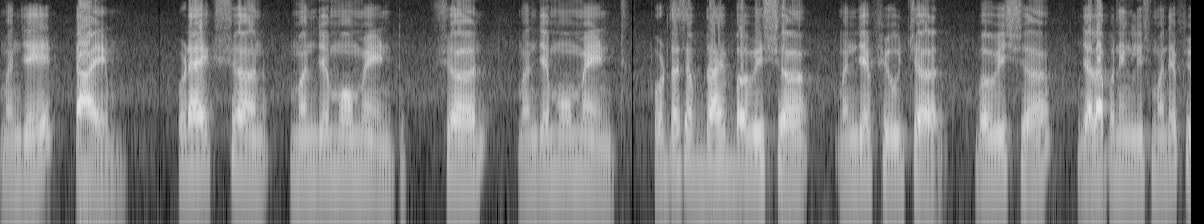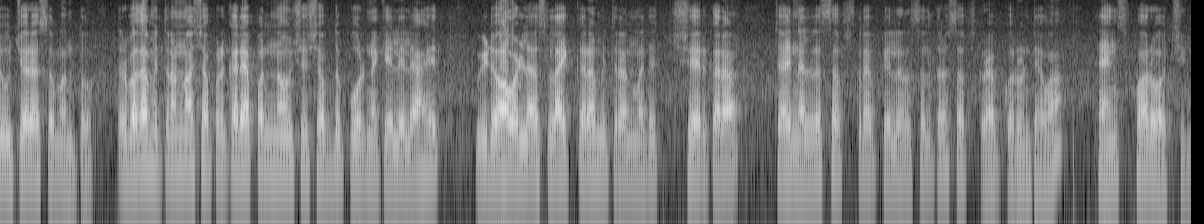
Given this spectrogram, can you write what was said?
म्हणजे टाईम पुढे आहे क्षण म्हणजे मोमेंट क्षण म्हणजे मोमेंट पुढचा शब्द आहे भविष्य म्हणजे फ्युचर भविष्य ज्याला आपण इंग्लिशमध्ये फ्युचर असं म्हणतो. तर बघा मित्रांनो अशा प्रकारे आपण नऊशे शब्द पूर्ण केलेले आहेत. व्हिडिओ आवडल्यास लाईक करा मित्रांमध्ये शेअर करा. चॅनलला सबस्क्राईब केलं नसेल तर सबस्क्राईब करून ठेवा. थँक्स फॉर वॉचिंग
